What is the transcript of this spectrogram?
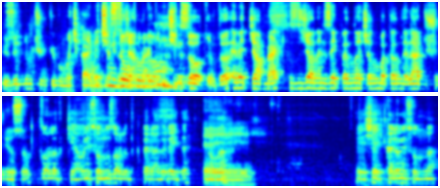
Üzüldüm çünkü bu maçı kaybetmesine İçimize Canberk'in. oturdu. İçimize oturdu. Evet Canberk hızlıca analiz ekranını açalım bakalım neler düşünüyorsun. Zorladık ya. Oyun sonunu zorladık. Berabereydi. Ama Ee, e, şey kale oyun sonuna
